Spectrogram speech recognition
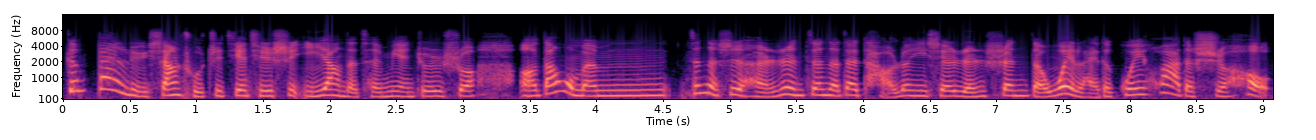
跟伴侣相处之间，其实是一样的层面，就是说，呃，当我们真的是很认真的在讨论一些人生的未来的规划的时候。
